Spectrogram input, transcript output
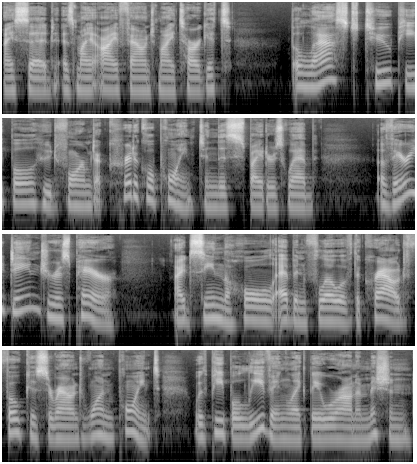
I said as my eye found my target. The last two people who'd formed a critical point in this spider's web. A very dangerous pair. I'd seen the whole ebb and flow of the crowd focus around one point, with people leaving like they were on a mission.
